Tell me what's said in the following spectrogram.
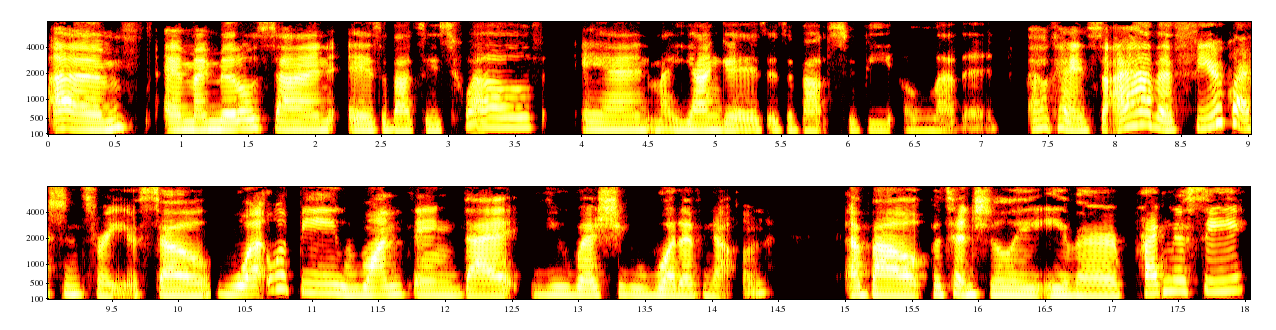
um, and my middle son is about to be 12, and my youngest is about to be 11. Okay, so I have a few questions for you. So, what would be one thing that you wish you would have known about potentially either pregnancy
